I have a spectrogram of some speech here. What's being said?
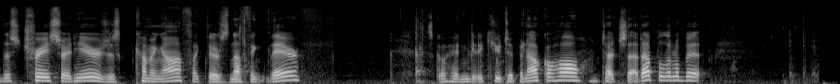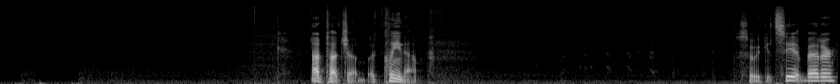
this trace right here is just coming off like there's nothing there. Let's go ahead and get a Q-tip and alcohol and touch that up a little bit. Not touch up, but clean up. So we could see it better.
